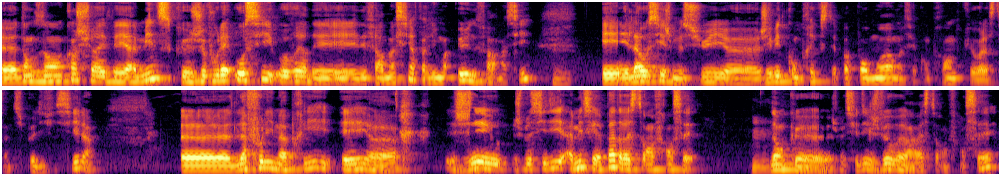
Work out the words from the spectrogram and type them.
Euh, donc quand je suis arrivé à Minsk, je voulais aussi ouvrir des, des pharmacies, enfin du moins une pharmacie. Hmm. Et là aussi, je me suis, euh, j'ai vite compris que c'était pas pour moi. On m'a fait comprendre que voilà, c'était un petit peu difficile. Euh, la folie m'a pris et je me suis dit, à Minsk, il n'y avait pas de restaurant français. Hmm. Donc, euh, je me suis dit, je vais ouvrir un restaurant français.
